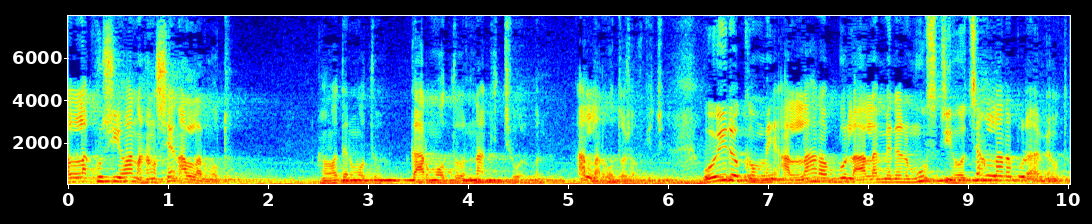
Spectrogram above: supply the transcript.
আল্লাহ খুশি হন, হাসেন আল্লাহর মতো। আমাদের মতো, কার মতো, না কিছু বলব না। আল্লাহর মতো সব কিছু ওই রকমই আল্লাহ রব্বুল আলমিনের মুষ্টি হচ্ছে আল্লাহ রব্বুল আলমের মতো।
